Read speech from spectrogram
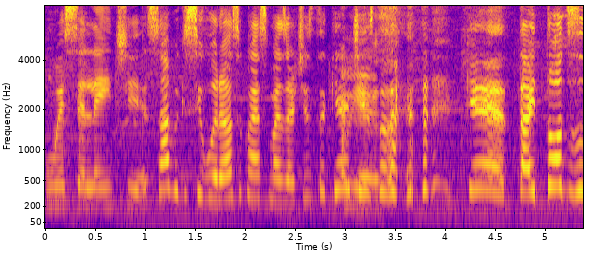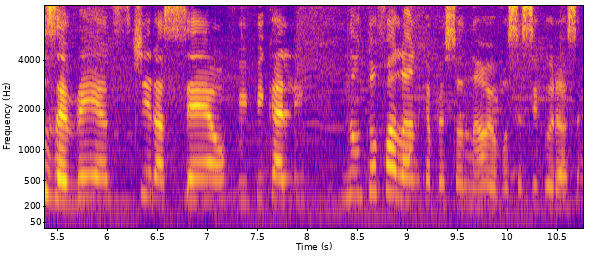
um excelente. Sabe que segurança conhece mais artista que artista, né? Porque tá em todos os eventos, tira selfie, fica ali não estou falando que a pessoa não, eu vou ser segurança.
